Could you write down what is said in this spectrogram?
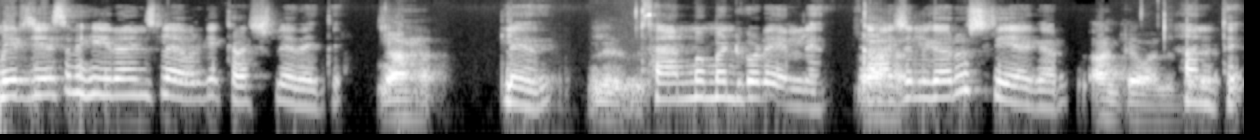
మీరు చేసిన హీరోయిన్స్లో ఎవరికి క్రష్ లేదైతే? లేదు. ఫ్యాన్ మూమెంట్ కూడా ఏం లేదు. కాజల్ గారు శ్రేయ గారు. అంతే అంతే.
